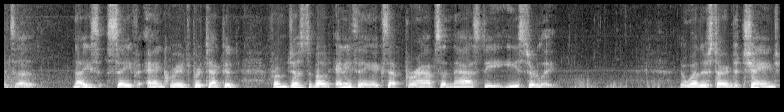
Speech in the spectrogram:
It's a nice, safe anchorage protected from just about anything except perhaps a nasty easterly. The weather started to change,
